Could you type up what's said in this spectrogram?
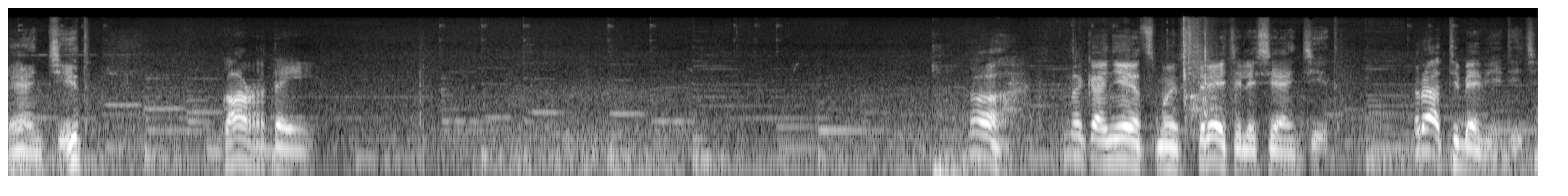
И Антит? Гордый. О, наконец мы встретились, Антит. Рад тебя видеть.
